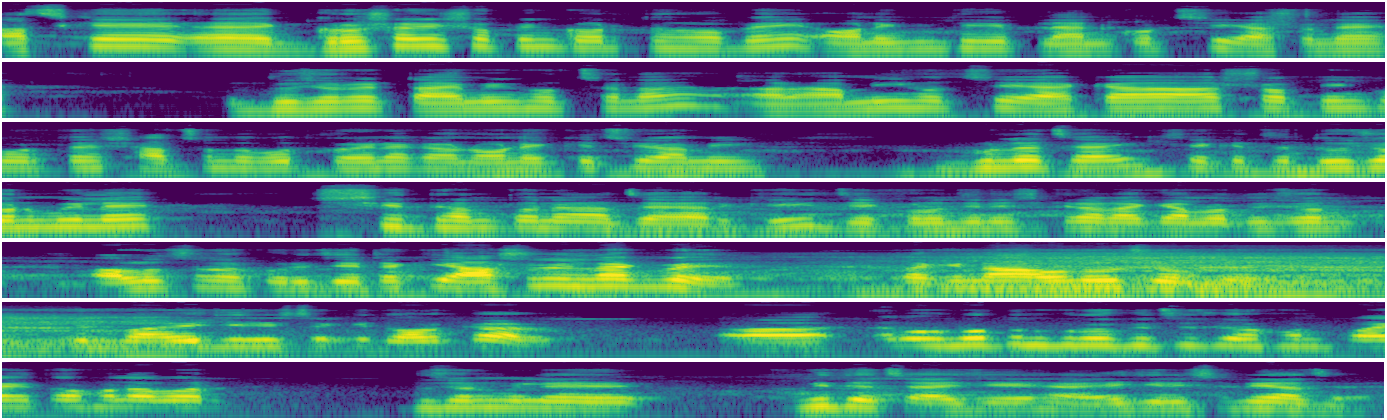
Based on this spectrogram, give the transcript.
আজকে গ্রোসারি শপিং করতে হবে। অনেকদিন থেকে প্ল্যান করছি। আসলে দুজনের টাইমিং হচ্ছে না। আর আমি হচ্ছে একা শপিং করতে স্বাচ্ছন্দ্য বোধ করি না, কারণ অনেক কিছুই আমি ভুলে যাই। সেক্ষেত্রে দুজন মিলে সিদ্ধান্ত নেওয়া যায় আর কি যে কোনো জিনিস কেনার আগে আমরা দুজন আলোচনা করি যে এটা কি আসলে লাগবে, নাকি না হলেও চলবে। কিংবা এই জিনিসটা কি দরকার? এবং নতুন কোনো কিছু যখন পাই, তখন আবার দুজন মিলে নিতে চাই যে হ্যাঁ এই জিনিসটা নেওয়া যায়।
